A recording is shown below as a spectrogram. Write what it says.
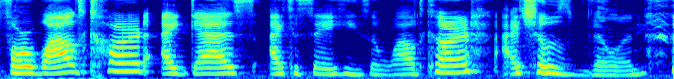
for wild card, I guess I could say he's a wild card. I chose villain.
